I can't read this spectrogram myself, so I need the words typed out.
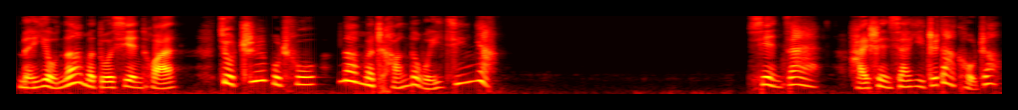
没有那么多线团，就织不出。那么长的围巾呀！现在还剩下一只大口罩。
